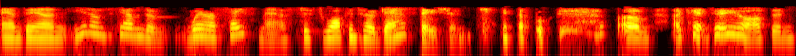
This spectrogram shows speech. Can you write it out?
And then, you know, just having to wear a face mask just to walk into a gas station. You know, um, I can't tell you how often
